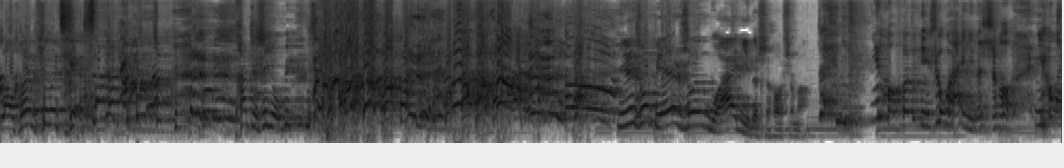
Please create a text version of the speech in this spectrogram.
老婆，你听我解释。他只是有病。你是说别人说我爱你的时候是吗？对你，你老婆对你说我爱你的时候，你让我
